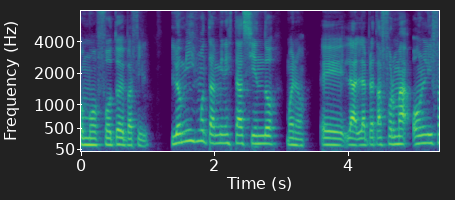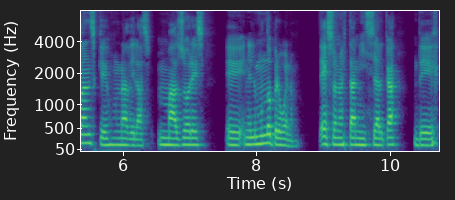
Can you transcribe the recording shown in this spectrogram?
como foto de perfil. Lo mismo también está haciendo, bueno, eh, la, plataforma OnlyFans, que es una de las mayores eh, en el mundo, pero bueno, eso no está ni cerca de,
